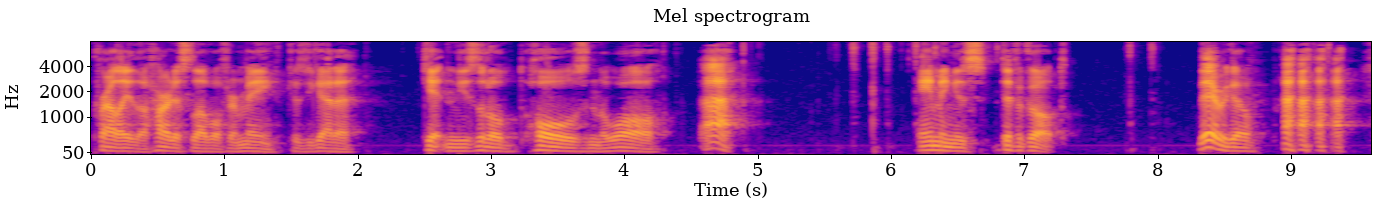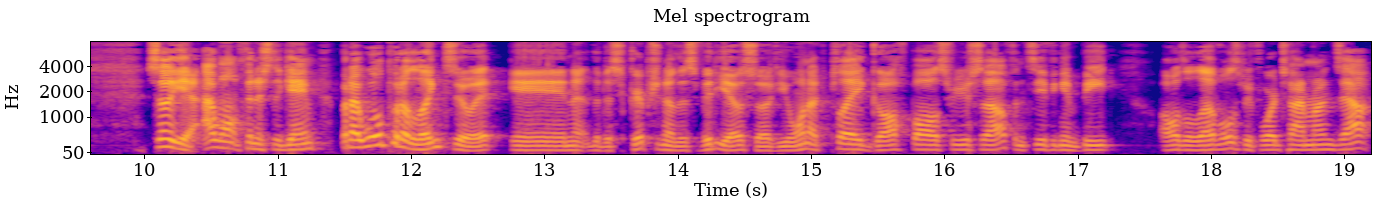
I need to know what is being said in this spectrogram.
probably the hardest level for me because you got to get in these little holes in the wall. Ah! Aiming is difficult. There we go. so yeah, I won't finish the game, but I will put a link to it in the description of this video. So if you want to play Golf Ballz for yourself and see if you can beat all the levels before time runs out,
